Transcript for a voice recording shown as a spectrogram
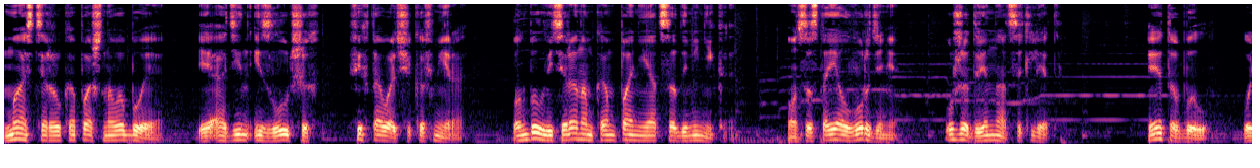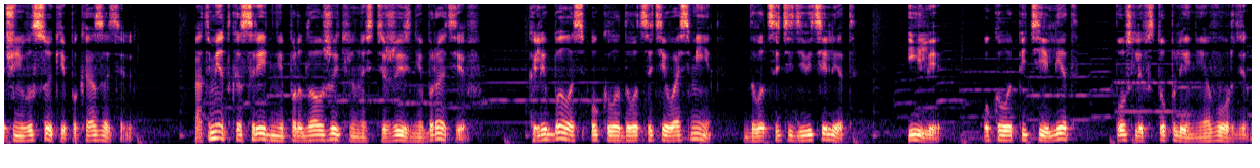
мастер рукопашного боя и один из лучших фехтовальщиков мира. Он был ветераном компании отца Доминика – он состоял в Ордене уже 12 лет. Это был очень высокий показатель. Отметка средней продолжительности жизни братьев колебалась около 28-29 лет или около 5 лет после вступления в Орден.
